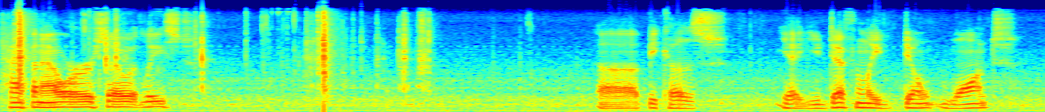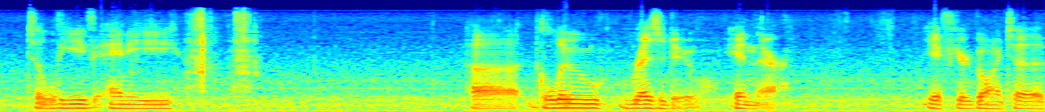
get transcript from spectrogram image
half an hour or so at least. Uh, because, yeah, you definitely don't want to leave any uh, glue residue in there if you're going to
